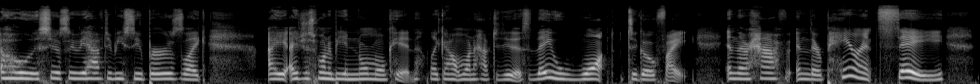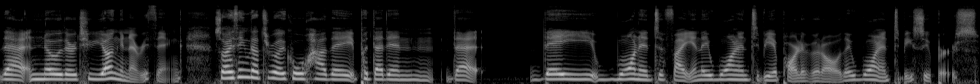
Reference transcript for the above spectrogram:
oh, seriously, we have to be supers. Like, I, I just want to be a normal kid. Like I don't want to have to do this. They want to go fight. And their half and their parents say that no, they're too young and everything. So I think that's really cool how they put that in that they wanted to fight and they wanted to be a part of it all. They wanted to be supers.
